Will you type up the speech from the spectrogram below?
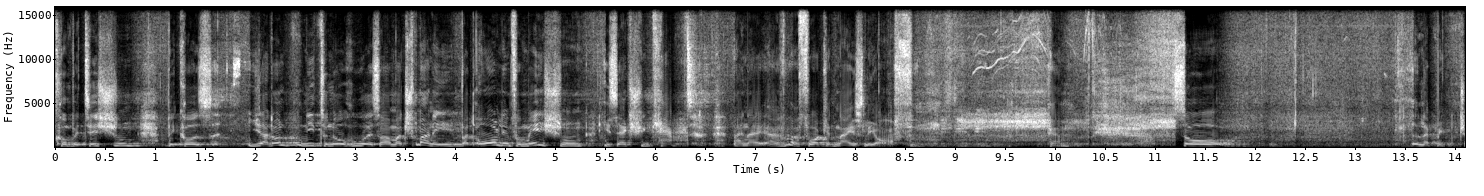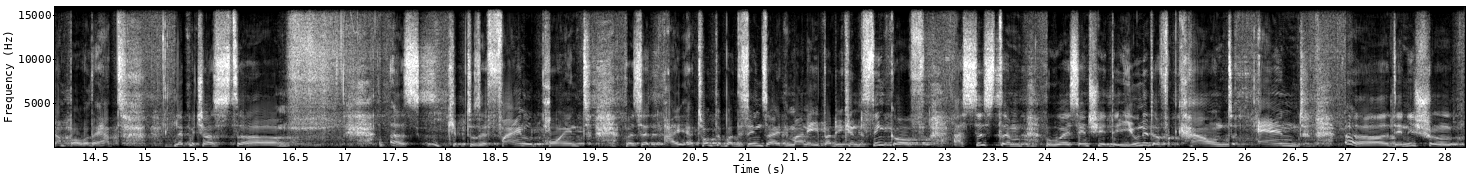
competition because you don't need to know who has how much money, but all the information is actually kept, and I, I fork it nicely off. Okay. So let me jump over that. Let me just uh, uh, skip to the final point. Was that I, I, talked about this inside money, but you can think of a system where essentially the unit of account and uh, the initial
